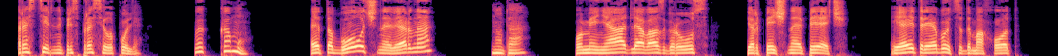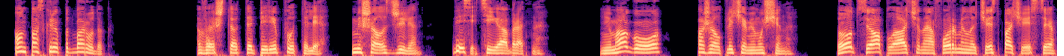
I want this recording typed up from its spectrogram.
— растерянно переспросила Поля. «Вы к кому?» «Это булочная, верно?» «Ну да». «У меня для вас груз. Кирпичная печь. Ей требуется дымоход». Он поскреб подбородок. «Вы что-то перепутали», — вмешалась Джиллиан. «Везите ее обратно». «Не могу», — пожал плечами мужчина. «Тут все оплачено и оформлено честь по чести».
